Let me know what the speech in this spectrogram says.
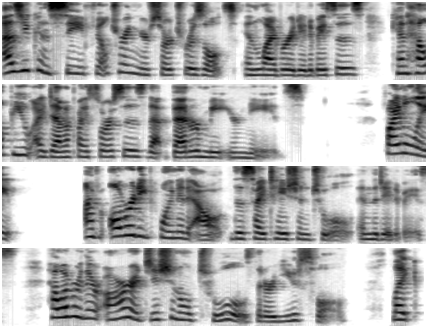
As you can see, filtering your search results in library databases can help you identify sources that better meet your needs. Finally, I've already pointed out the citation tool in the database. However, there are additional tools that are useful, like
